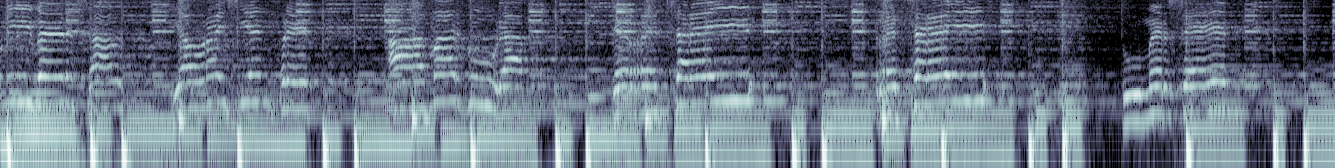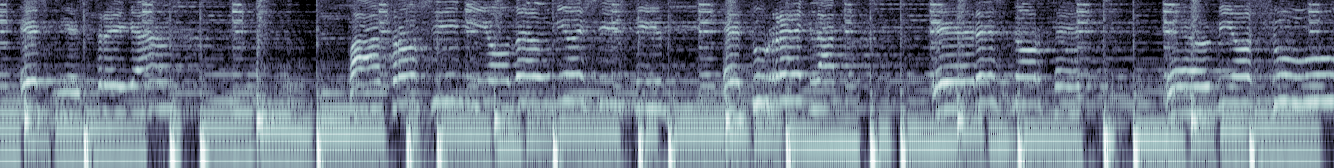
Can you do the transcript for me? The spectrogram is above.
Universal y ahora y siempre amargura. Te recharé recharé tu merced es mi estrella. Patrocinio del mío existir. Es tu regla eres norte del mío sur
